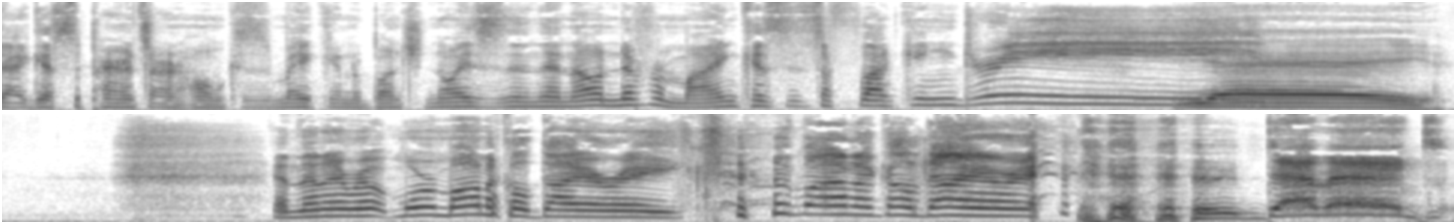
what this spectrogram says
I guess the parents aren't home because they're making a bunch of noises. And then oh, never mind, because it's a fucking dream. Yay. And then I wrote more monocle diary. monocle diary. Damn it!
